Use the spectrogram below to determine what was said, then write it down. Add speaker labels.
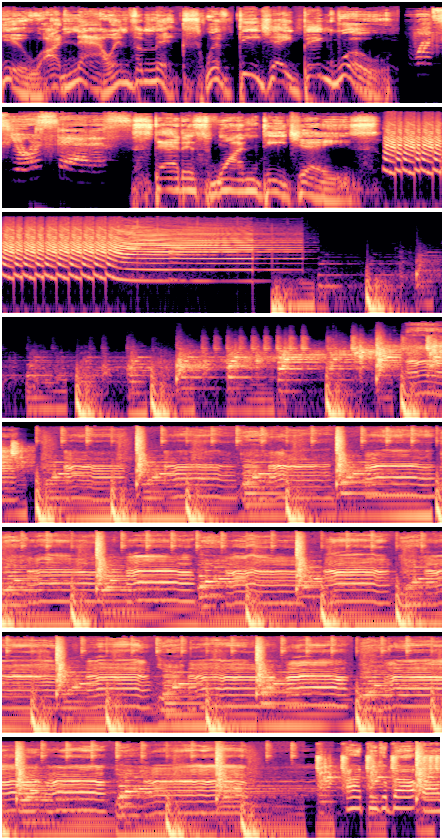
Speaker 1: You are now in the mix with DJ Big Woo.
Speaker 2: What's your status?
Speaker 1: Status 1 DJs.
